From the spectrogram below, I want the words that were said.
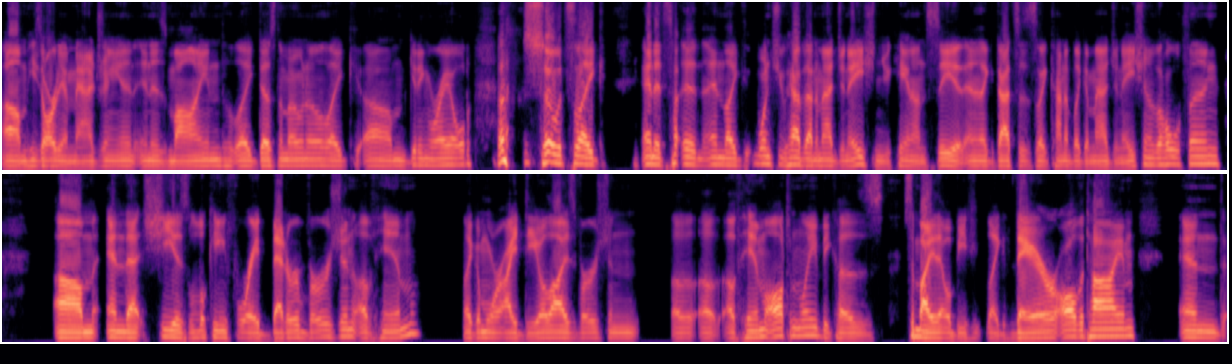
um he's already imagining it in his mind like desdemona like um getting railed. So it's like and it's and, and like once you have that imagination you can't unsee it and like that's his like kind of like imagination of the whole thing. Um and that she is looking for a better version of him like a more idealized version of, of, him ultimately because somebody that will be like there all the time and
